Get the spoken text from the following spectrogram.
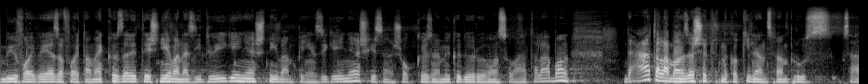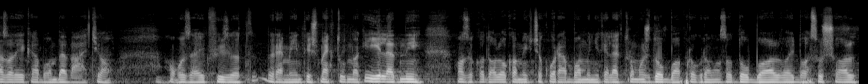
műfaj, vagy ez a fajta megközelítés, nyilván ez időigényes, nyilván pénzigényes, hiszen sok közreműködőről van szó általában, de általában az eseteknek a 90 plusz százalékában beváltja a hozzájuk fűzött reményt, és meg tudnak éledni azok a dalok, amik csak korábban mondjuk elektromos dobbal programozott dobbal vagy basszussal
